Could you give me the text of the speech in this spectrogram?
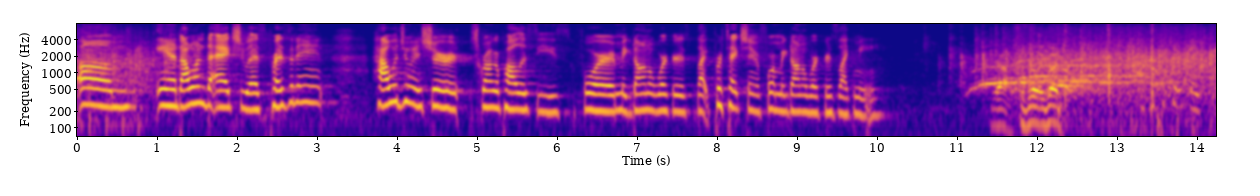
um and i wanted to ask you as president how would you ensure stronger policies for mcdonald workers like protection for mcdonald workers like me Yeah, this is really good. Thank you.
